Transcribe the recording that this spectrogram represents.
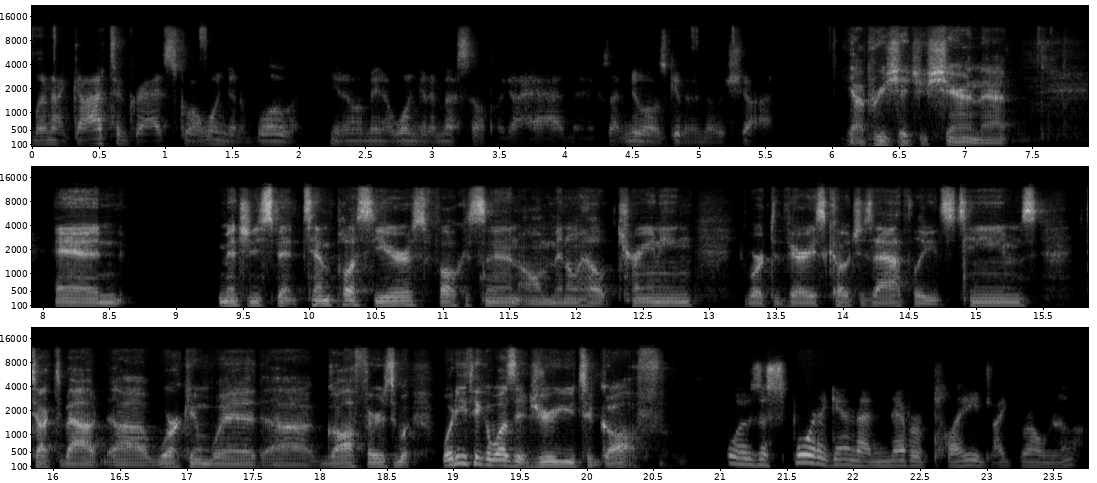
when I got to grad school, I wasn't going to blow it. You know, I mean, I wasn't going to mess up like I had, man, because I knew I was giving another shot. Yeah, I appreciate you sharing that. And mentioned you spent 10 plus years focusing on mental health training. You worked with various coaches, athletes, teams. You talked about uh, working with uh, golfers. What, what do you think it was that drew you to golf? Well, it was a sport, again, that I never played like growing up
